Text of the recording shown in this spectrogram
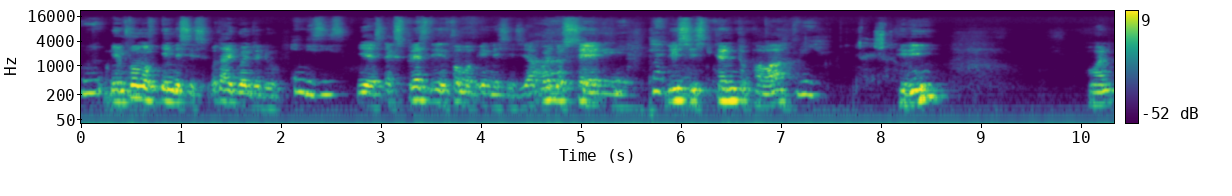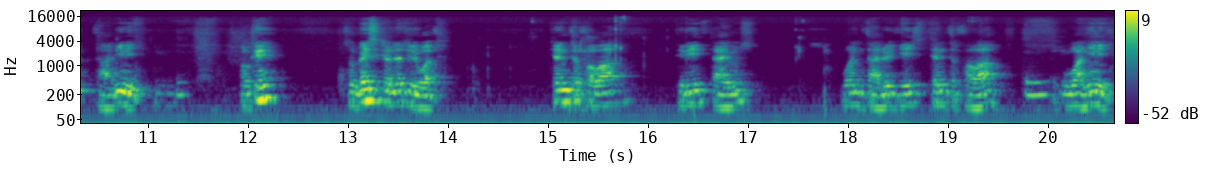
Root In form of indices, what are you going to do? indices. Yes, express it in form of indices. You are going to say this is 10 to power three. 3, 1 third in it. Okay? So basically that will be what? 10 to power 3 times 1 third which is 10 to power 1 in it.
